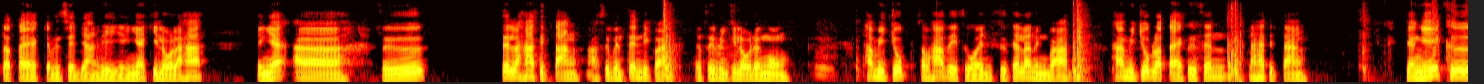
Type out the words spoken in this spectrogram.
แต่แตกจะเป็นเศษยางทันทีอย่างเงี้ยกิโลละห้าอย่างเงี้ยเอ่อซื้อเส้นละห้าสิบตังค์อะซื้อเป็นเส้นดีกว่า จะซื้อเป็นกิโลเดี๋ยวงงอืมถ้ามีจุ๊บสภาพสวยๆซื้อเส้นละหนึ่งบาท ถ้ามีจุ๊บแล้วแตกซื้อเส้นละห้าสิบตังค์อย่างนี้คือ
